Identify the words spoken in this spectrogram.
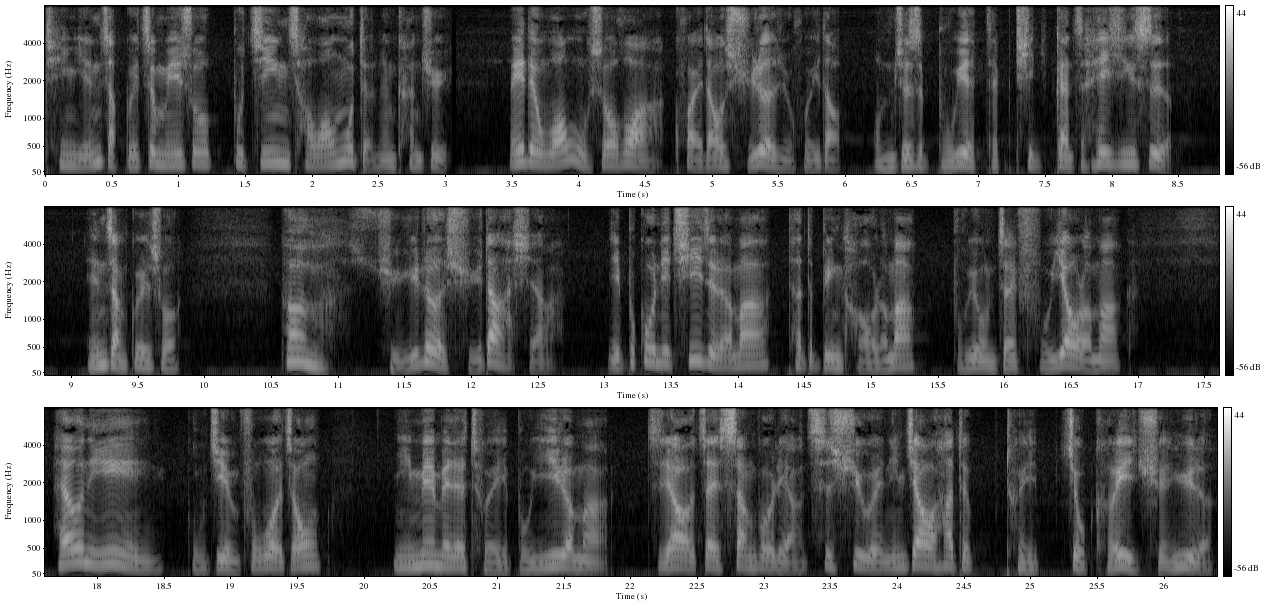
听严掌柜这么一说，不禁朝王五等人看去。没等王五说话，快刀徐乐就回道：“我们就是不愿再替你干这黑心事了。”严掌柜说：“啊，徐乐徐大侠，你不顾你妻子了吗？他的病好了吗？”不用再服药了吗？还有你古剑风火中，你妹妹的腿不医了吗？只要再上过两次虚伪凝胶，她的腿就可以痊愈了。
